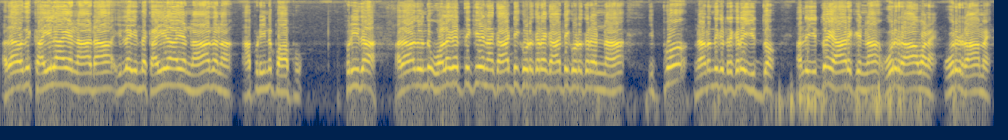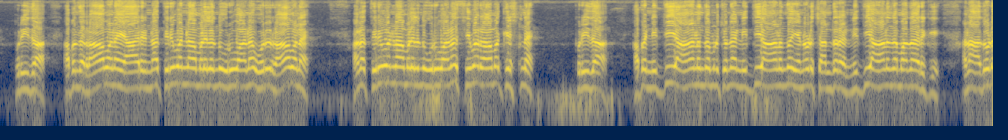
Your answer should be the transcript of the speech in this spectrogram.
அதாவது கைலாய நாடா இல்லை இந்த கைலாய நாதனா அப்படின்னு பார்ப்போம். புரியுதா? அதாவது வந்து உலகத்துக்கே நான் காட்டி கொடுக்குறேன் காட்டி கொடுக்குறேன்னா இப்போ நடந்துகிட்டு இருக்கிற யுத்தம். அந்த யுத்தம் யாருக்குன்னா ஒரு ராவணன் ஒரு ராமன். புரியுதா? அப்போ இந்த ராவணன் யாருன்னா திருவண்ணாமலையிலேருந்து உருவான ஒரு ராவணன். ஆனால் திருவண்ணாமலையிலேருந்து உருவான சிவராமகிருஷ்ணன். புரியுதா? அப்போ நித்திய ஆனந்தம்னு சொன்னால் நித்திய ஆனந்தம் என்னோட சந்திரன். நித்திய ஆனந்தமாக தான் இருக்குது ஆனால் அதோட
